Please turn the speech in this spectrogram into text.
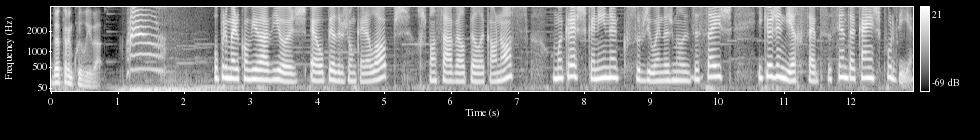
da Tranquilidade. O primeiro convidado de hoje é o Pedro Junqueira Lopes, responsável pela Cão Nosso, uma creche canina que surgiu em 2016 e que hoje em dia recebe 60 cães por dia.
